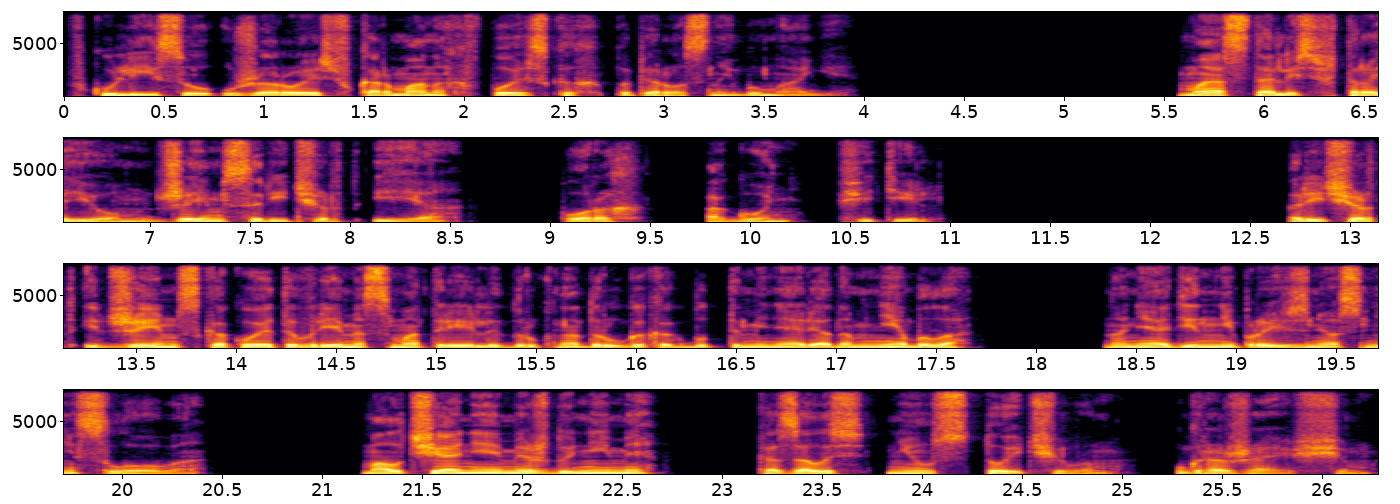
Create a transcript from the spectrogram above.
в кулису, уже роясь в карманах в поисках папиросной бумаги. Мы остались втроем, Джеймс, Ричард и я. Порох, огонь, фитиль. Ричард и Джеймс какое-то время смотрели друг на друга, как будто меня рядом не было, но ни один не произнес ни слова. Молчание между ними казалось неустойчивым, угрожающим.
